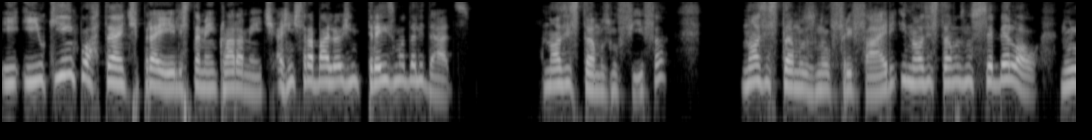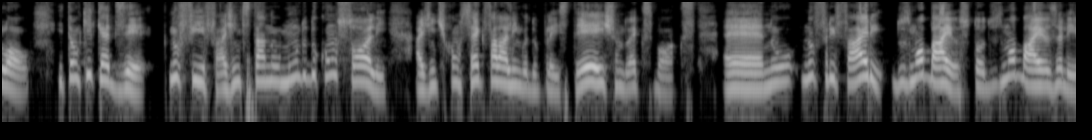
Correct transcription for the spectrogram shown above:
E, e o que é importante para eles também, claramente, a gente trabalha hoje em três modalidades nós estamos no FIFA, nós estamos no Free Fire e nós estamos no CBLOL, no LoL. Então, o que quer dizer? No FIFA, a gente está no mundo do console. A gente consegue falar a língua do PlayStation, do Xbox. É, no, no Free Fire, dos mobiles, todos os mobiles ali,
